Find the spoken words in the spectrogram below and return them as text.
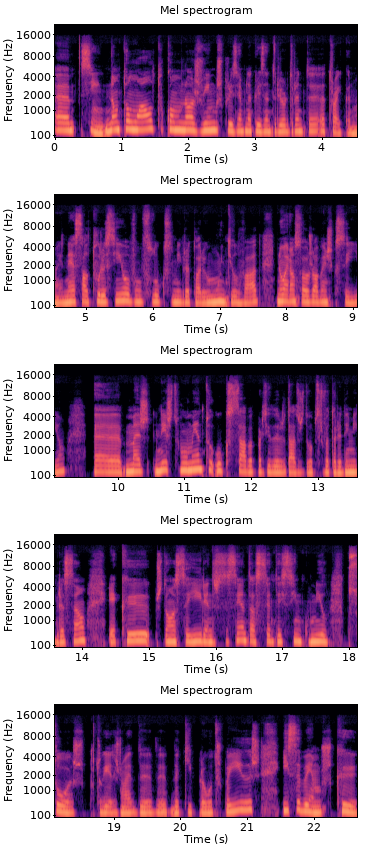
Uh, sim, não tão alto como nós vimos, por exemplo, na crise anterior durante a, a, Troika, não é? Nessa altura, sim, houve um fluxo migratório muito elevado, não eram só os jovens que saíam, uh, mas neste momento o que se sabe a partir dos dados do Observatório da Imigração é que estão a sair entre 60 a 65 mil pessoas portuguesas, não é? De, de, daqui para outros países e sabemos que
